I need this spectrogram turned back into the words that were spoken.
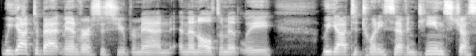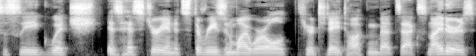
we got to Batman versus Superman, and then ultimately, we got to 2017's Justice League, which is history, and it's the reason why we're all here today talking about Zack Snyder's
